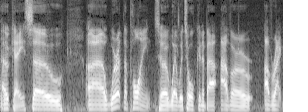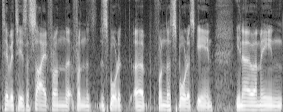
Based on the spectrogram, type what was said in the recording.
Okay, so uh, we're at the point uh, where we're talking about other other activities aside from the from the, the sport of, uh, from the sport of skiing. You know, I mean.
